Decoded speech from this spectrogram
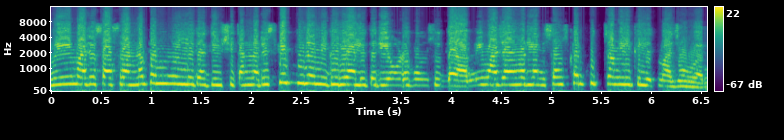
म- माझ्या सासऱ्यांना पण बोलले त्या दिवशी. त्यांना रिस्पेक्ट दिलं मी. घरी आले तरी एवढं होऊन सुद्धा. मी माझ्या वडिलांनी संस्कार खूप चांगले केलेत माझ्यावर.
